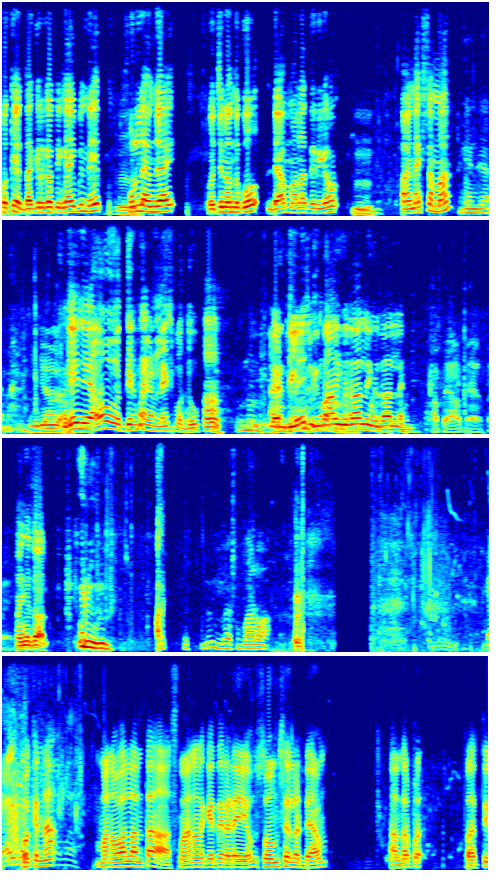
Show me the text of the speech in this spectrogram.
ఓకే దగ్గరగా ఇంకా అయిపోయింది. ఫుల్ ఎంజాయ్. వచ్చినందుకు డ్యామ్ అలా తిరిగాం. నెక్స్ట్ అమ్మా? ఇంకేం చేయాలి? దిగపాకండి లేచిపోద్దు. లేచి, ఇంకా ఇంక చాలు. ఇంక చాలులే ఇంక చాలు ఓకేనా మన వాళ్ళంతా స్నానానికి అయితే రెడీ అయ్యాం. సోమశిల డ్యామ్. అందరు ప్ర ప్రతి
